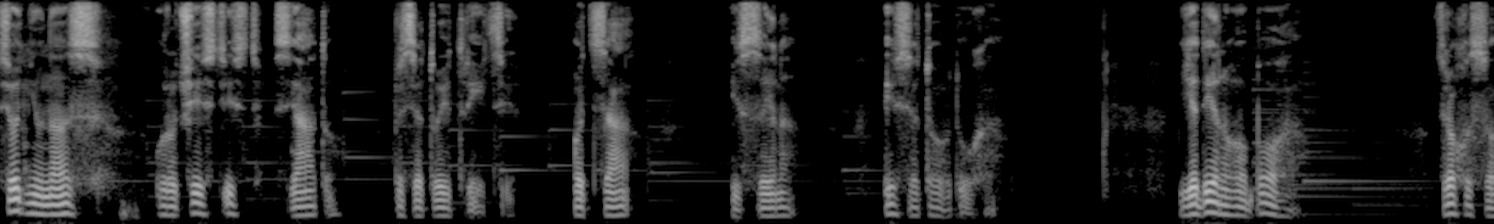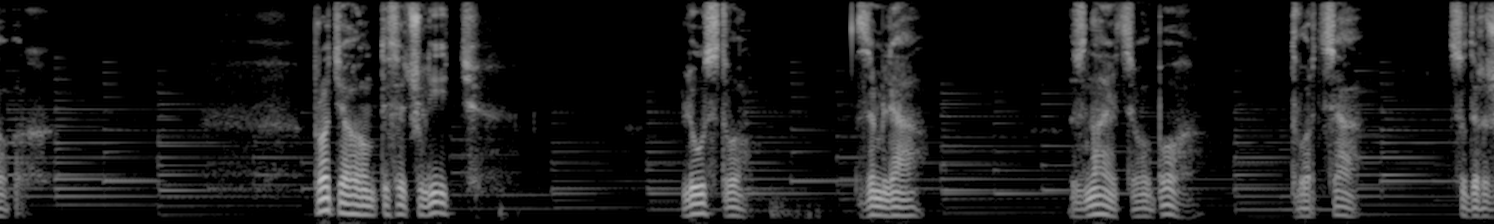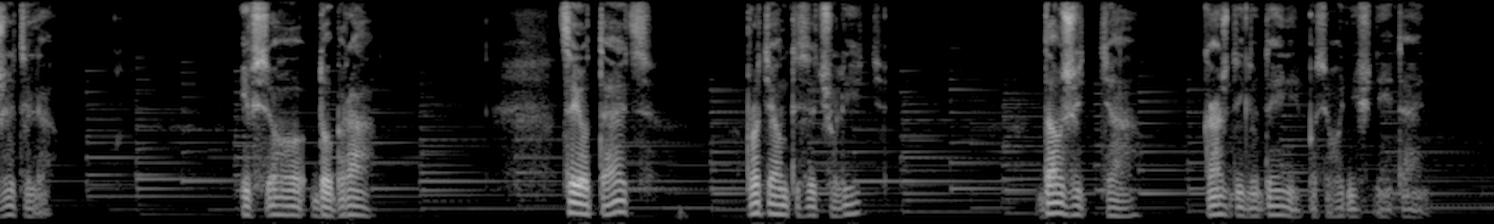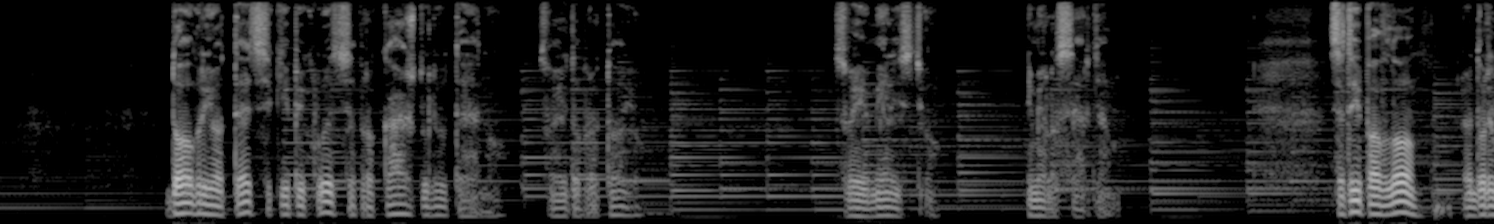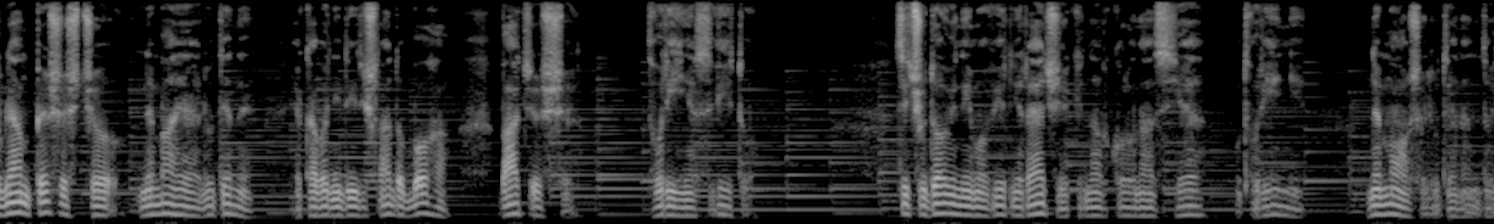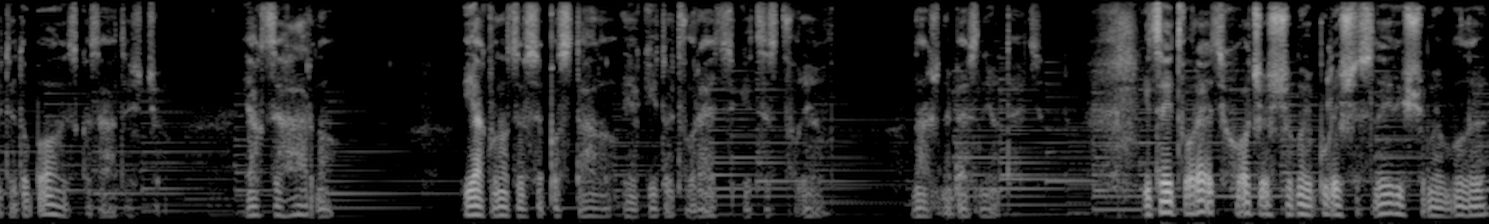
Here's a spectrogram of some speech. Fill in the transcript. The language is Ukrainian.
Сьогодні у нас урочистість свято Пресвятої Трійці, Отця і Сина і Святого Духа, єдиного Бога в трьох особах. Протягом тисячоліть людство, земля знає цього Бога, Творця, Содержителя і всього добра. Цей Отець протягом тисячоліть дав життя кожній людині по сьогоднішній день. Добрий Отець, який піклується про кожну людину своєю добротою, своєю милістю і милосердям. Святий Павло до римлян пише, що немає людини, яка б не дійшла до Бога, бачивши творіння світу. Ці чудові неймовірні речі, які навколо нас є у творінні, не може людина не дойти до Бога і сказати, що як це гарно, і як воно це все постало, і який той творець, який це створив, наш Небесний Отець. І цей творець хоче, щоб ми були щасливі, щоб ми були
